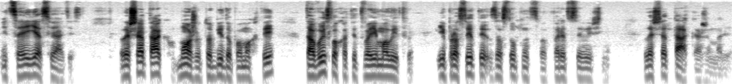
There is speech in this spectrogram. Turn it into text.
І це і є святість. Лише так можу тобі допомогти та вислухати твої молитви і просити заступництва перед Всевишнім. Лише так, каже Марія.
